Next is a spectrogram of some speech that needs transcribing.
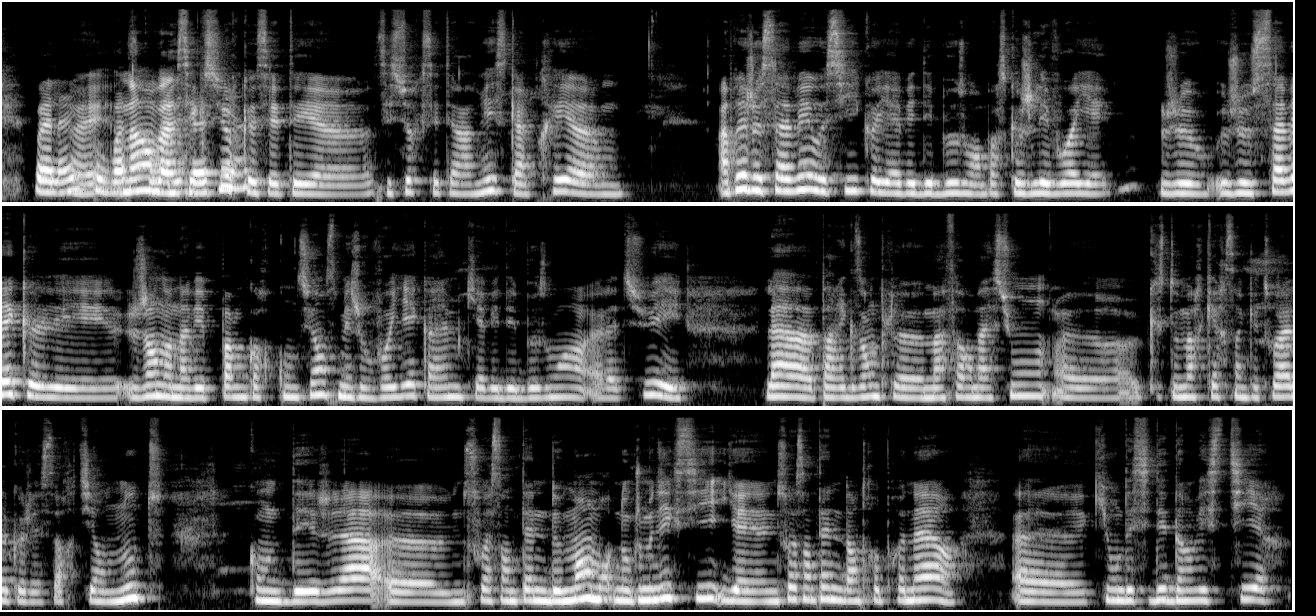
voilà, il faut voir Non, bah c'est sûr que c'était, euh, c'est sûr que c'était un risque. Après, euh, après, je savais aussi qu'il y avait des besoins parce que je les voyais. Je, je savais que les gens n'en avaient pas encore conscience, mais je voyais quand même qu'il y avait des besoins euh, là-dessus. Et là, par exemple, euh, ma formation euh, Customer Care 5 étoiles que j'ai sortie en août compte déjà euh, une soixantaine de membres. Donc je me dis que s'il y a une soixantaine d'entrepreneurs euh, qui ont décidé d'investir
